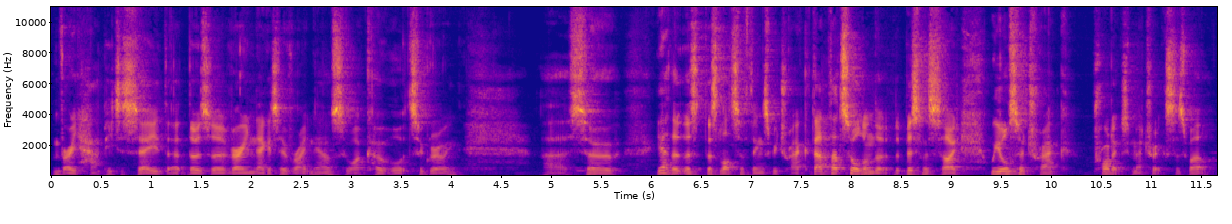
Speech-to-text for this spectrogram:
I'm very happy to say that those are very negative right now. So our cohorts are growing. Uh, so yeah, there's, there's lots of things we track. That, that's all on the, the business side. We also track product metrics as well.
